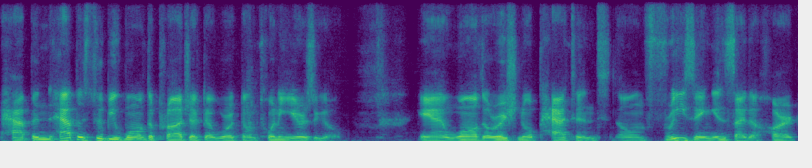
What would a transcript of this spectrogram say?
happened happens to be one of the projects I worked on 20 years ago. And one of the original patents on freezing inside the heart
